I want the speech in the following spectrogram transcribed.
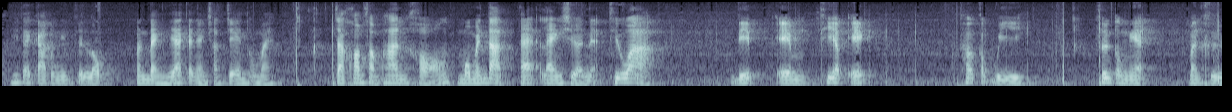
พื้นที่ใต้กราฟตรงนี้เป็นลบ มันแบ่งแยกกันอย่างชัดเจนถูกไหม จากความสัมพันธ์ของโมเมนต์ดัดและแรงเฉือนเนี่ยที่ว่า diff m เทียบ x เท่ากับ v ซึ่งตรงเนี้ยมันคือ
